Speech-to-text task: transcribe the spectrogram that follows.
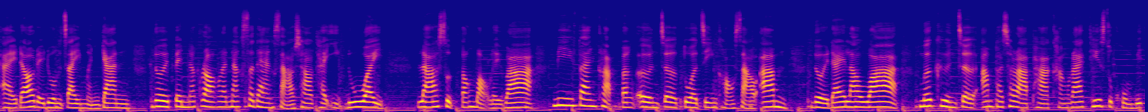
ไอดอลในดวงใจเหมือนกัน โดยเป็นนักร้องและนักแสดงสาวชาวไทยอีกด้วย ล่าสุดต้องบอกเลยว่า มีแฟนคลับบังเอิญเจอตัวจริงของสาวอ้ำโดยได้เล่าว่า เมื่อคืนเจออ้ำพัชราภาครั้งแรกที่สุขุมวิท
